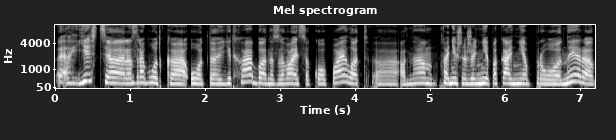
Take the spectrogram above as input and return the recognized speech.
Э, есть разработка от GitHub, называется Copilot. Она, конечно же, не пока не про нейро,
